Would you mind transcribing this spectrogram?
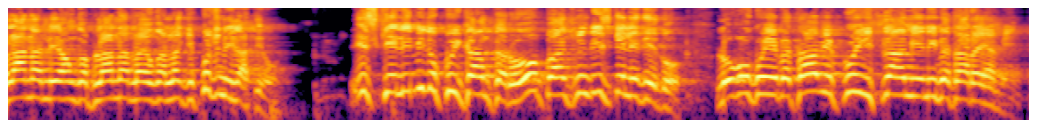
फलाना ले आऊँगा, फलाना लाऊँगा हालाँकि कुछ नहीं लाते हो। इसके लिए भी तो कोई काम करो। पाँच मिनट इसके लिए दे दो। लोगों को ये बता भी कोई इस्लाम ये नहीं बता रहे हमें।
